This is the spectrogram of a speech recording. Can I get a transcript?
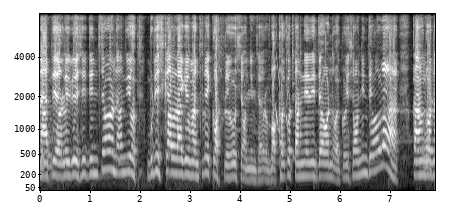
नातिहरूले बेसी दिन्छन् अनि यो बुढेसकाल लाग्यो मान्छेलाई कसले हो सम्झिन्छ? र भर्खरको तन्नेरी जवान भएको सम्झिन्थ्यो होला। काम गर्न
